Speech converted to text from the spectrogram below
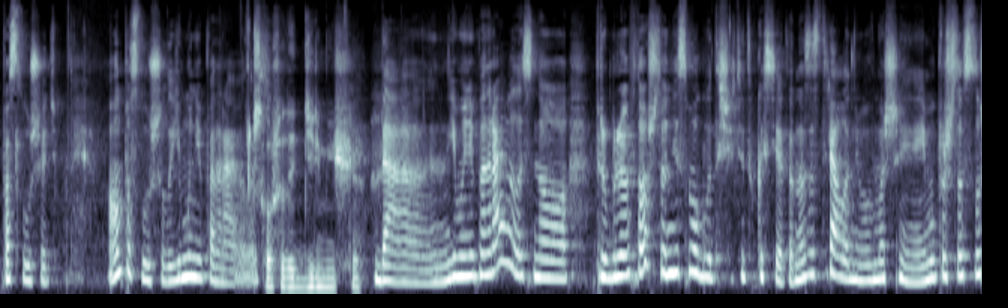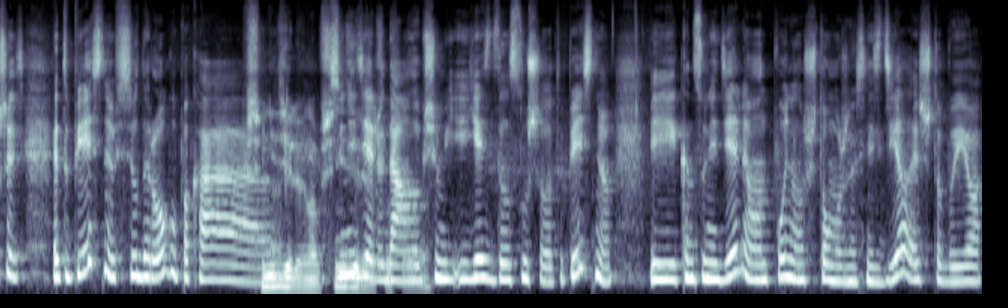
послушать. А он послушал, ему не понравилось. Сказал, что это дерьмище. Да, ему не понравилось, но проблема в том, что он не смог вытащить эту кассету. Она застряла у него в машине. Ему пришлось слушать эту песню всю дорогу, пока... Всю неделю. Ну, всю, всю неделю, неделю да. Он, в общем, ездил, слушал эту песню. И к концу недели он понял, что можно с ней сделать, чтобы ее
